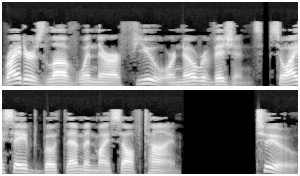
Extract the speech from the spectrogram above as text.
Writers love when there are few or no revisions, so I saved both them and myself time. 2.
